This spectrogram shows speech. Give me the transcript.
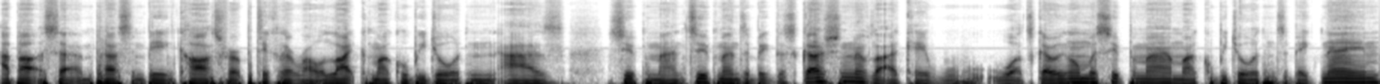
about a certain person being cast for a particular role, like Michael B. Jordan as Superman. Superman's a big discussion of like, okay, w- what's going on with Superman? Michael B. Jordan's a big name,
